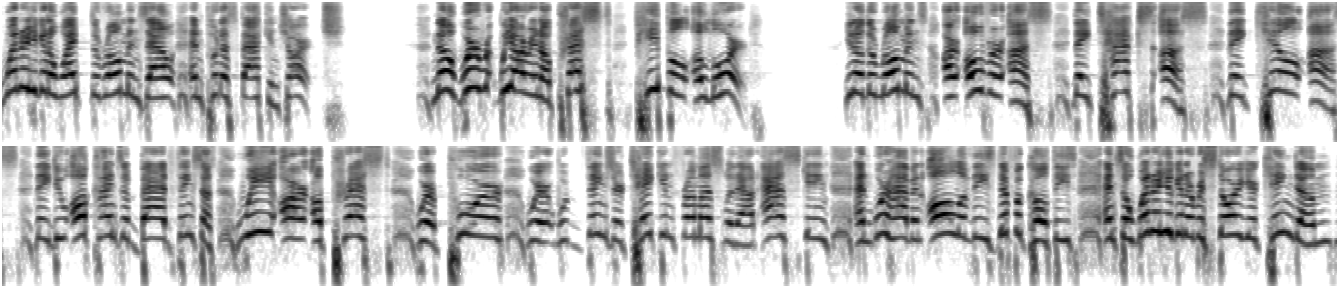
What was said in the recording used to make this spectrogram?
when are you going to wipe the Romans out and put us back in charge? No, we're, we are an oppressed people, O Lord. You know, the Romans are over us. They tax us. They kill us. They do all kinds of bad things to us. We are oppressed. We're poor. We're, we're, things are taken from us without asking. And we're having all of these difficulties. And so, when are you going to restore your kingdom?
